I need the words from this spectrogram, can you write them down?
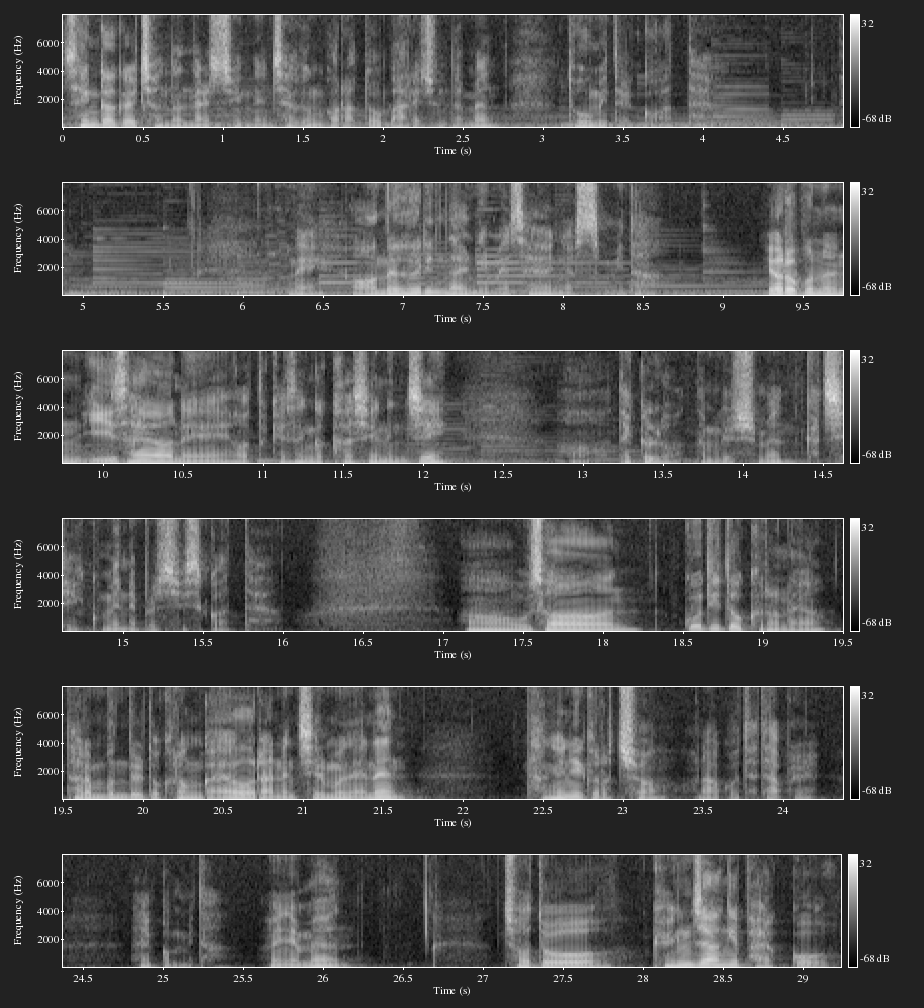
생각을 전환할 수 있는 작은 거라도 말해준다면 도움이 될 것 같아요. 네, 어느 흐린 날님의 사연이었습니다. 여러분은 이 사연에 어떻게 생각하시는지 어, 댓글로 남겨주시면 같이 고민해 볼 수 있을 것 같아요. 어, 우선 꾸디도 그러나요? 다른 분들도 그런가요? 라는 질문에는 당연히 그렇죠. 라고 대답을 할 겁니다. 왜냐면 저도 굉장히 밝고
